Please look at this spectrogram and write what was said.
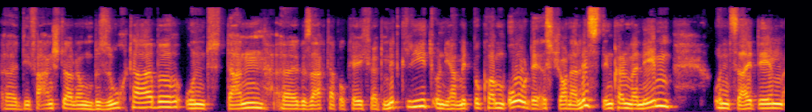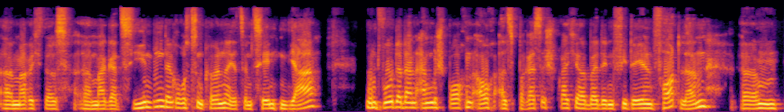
äh, die Veranstaltungen besucht habe und dann äh, gesagt habe, okay, ich werde Mitglied und die haben mitbekommen, oh, der ist Journalist, den können wir nehmen. Und seitdem äh, mache ich das äh, Magazin der Großen Kölner jetzt im zehnten Jahr und wurde dann angesprochen auch als Pressesprecher bei den fidelen Fortlern ähm,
